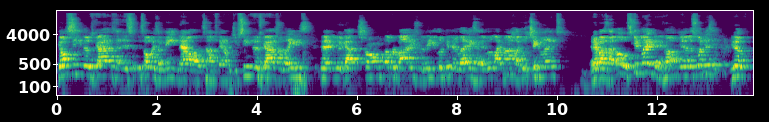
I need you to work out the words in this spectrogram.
Y'all seen those guys, and it's, it's always a meme now a lot of times now, but you've seen those guys or ladies that you know got strong upper bodies, but then you look at their legs and they look like mine, like little chicken legs. And everybody's like, oh, skin leg day, huh? You know, that's what it is. You know,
